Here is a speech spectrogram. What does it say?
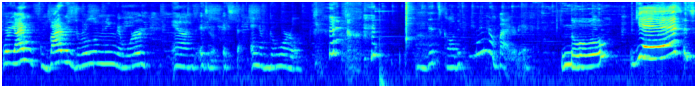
Porque hay virus ruining the world, and it's it's the end of the world. It's called the coronavirus. No. Yes, it's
